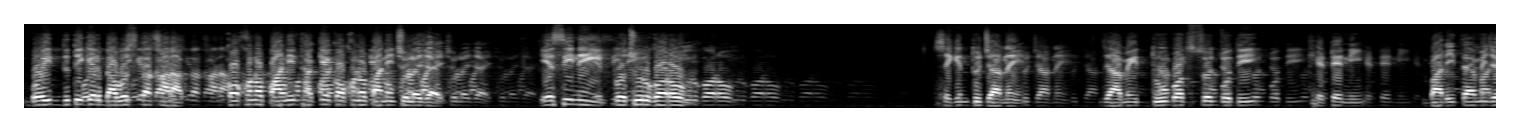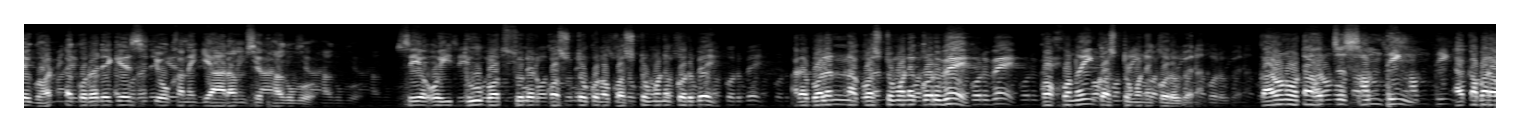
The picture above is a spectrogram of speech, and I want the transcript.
বৈদ্যুতিকের ব্যবস্থা খারাপ। কখনো পানি থাকে কখনো পানি চলে যায়। এসি নেই প্রচুর গরম। সে কিন্তু জানে যে আমি দু বছর যদি খেটে নি বাড়িতে আমি যে ঘরটা করে রেখে এসেছি ওখানে গিয়ে আরামসে থাকব। সে ওই দু বৎসরের কষ্ট কোনো কষ্ট মনে করবে? আরে বলেন না, কষ্ট মনে করবে? কখনোই কষ্ট মনে করবে না। কারণ ওটা হচ্ছে সামথিং একেবারে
